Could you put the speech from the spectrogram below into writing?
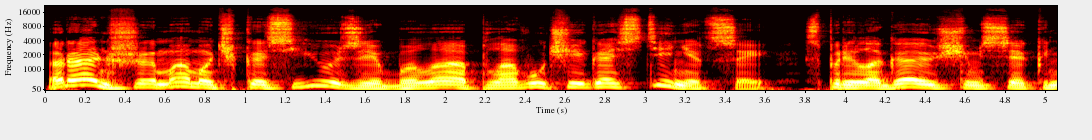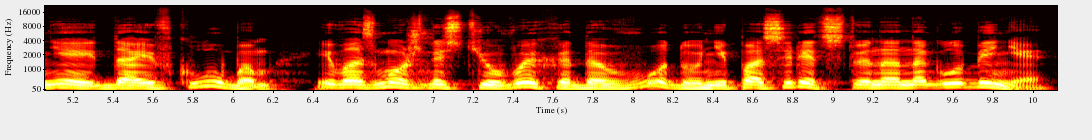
Раньше мамочка Сьюзи была плавучей гостиницей с прилагающимся к ней дайв-клубом и возможностью выхода в воду непосредственно на глубине.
